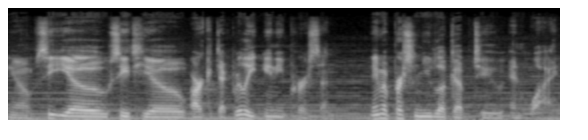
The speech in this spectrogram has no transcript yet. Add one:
You know, CEO, CTO, architect, really any person. Name a person you look up to and why.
